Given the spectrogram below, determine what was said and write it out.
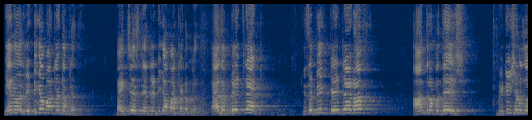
నేను రెడ్డిగా మాట్లాడడం లేదు. దయచేసి నేను రెడ్డిగా మాట్లాడడం లేదు. As a patriot is a big patriot of Andhra Pradesh బ్రిటిషులతో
